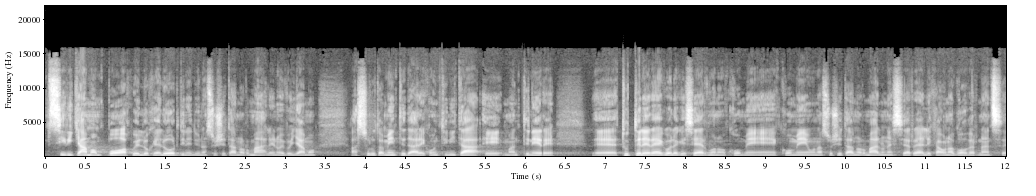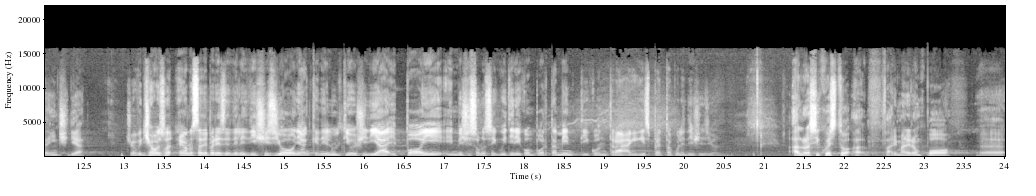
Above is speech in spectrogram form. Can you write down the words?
si richiama un po' a quello che è l'ordine di una società normale. Noi vogliamo assolutamente dare continuità e mantenere eh, tutte le regole che servono come, come una società normale, un SRL che ha una governance in CDA. Cioè, diciamo, erano state prese delle decisioni anche nell'ultimo CDA e poi invece sono seguiti dei comportamenti contrari rispetto a quelle decisioni. Allora sì, questo eh, fa rimanere un po' eh,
